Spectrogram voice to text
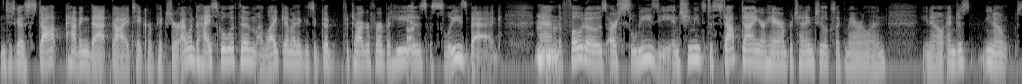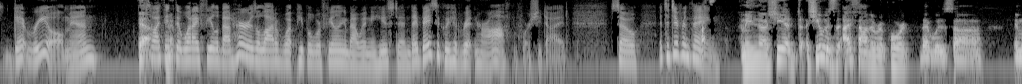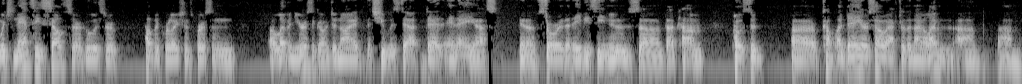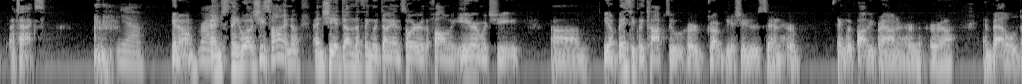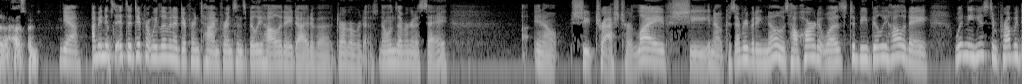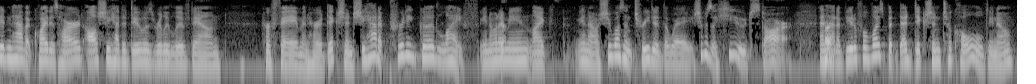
and she's got to stop having that guy take her picture. I went to high school with him. I like him. I think he's a good photographer, but he uh. is a sleaze bag. And mm-hmm. the photos are sleazy, and she needs to stop dyeing her hair and pretending she looks like Marilyn, you know, and just, you know, get real, man. Yeah. So I think Yeah. that what I feel about her is a lot of what people were feeling about Whitney Houston. They basically had written her off before she died. So it's a different thing. I mean, uh, she had she was. I found a report that was uh, in which Nancy Seltzer, who was her public relations person eleven years ago, denied that she was de- dead in a uh, in a story that ABCNews.com uh, .com posted uh, a couple a day or so after the 9/11 um, um, attacks. Yeah. you know, Right. and say, well, she's fine. No. And she had done the thing with Diane Sawyer the following year, in which she, um, you know, basically copped to her drug issues and her thing with Bobby Brown, her her uh, embattled uh, husband. Yeah. I mean, it's it's a different. We live in a different time. For instance, Billie Holiday died of a drug overdose. No one's ever going to say, you know, she trashed her life. She, you know, because everybody knows how hard it was to be Billie Holiday. Whitney Houston probably didn't have it quite as hard. All she had to do was really live down her fame and her addiction. She had a pretty good life. You know what I mean? Like, you know, she wasn't treated the way she was a huge star and Right. had a beautiful voice, but addiction took hold. You know.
